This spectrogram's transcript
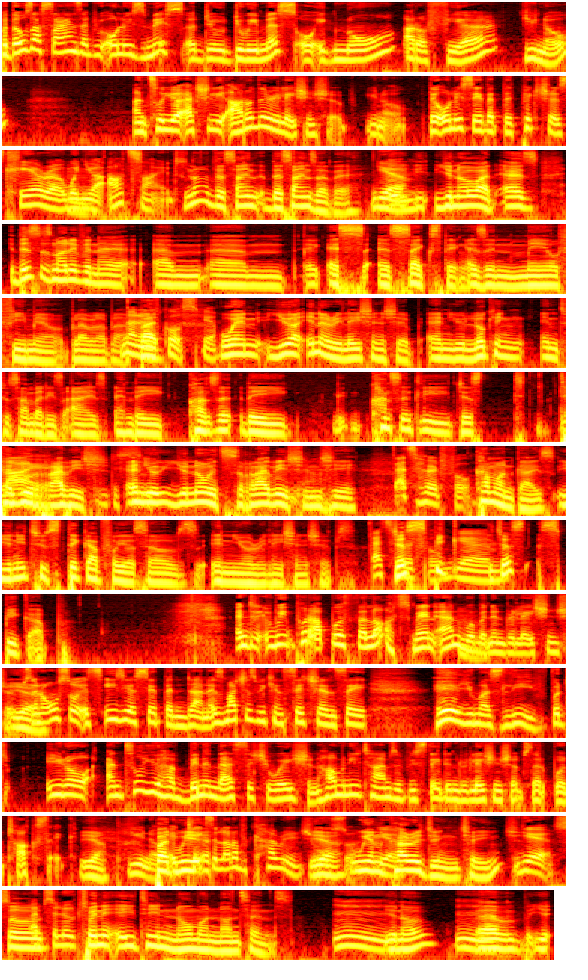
But those are signs that we always miss. Uh, do do we miss or ignore out of fear? You know, until you're actually out of the relationship. You know, they always say that the picture is clearer when you're outside. No, the sign the signs are there. Yeah. Y- you know what? As this is not even a um um a, a a sex thing, as in male female, blah blah blah. No, no, but of course, yeah. when you are in a relationship and you're looking into somebody's eyes and they constant they constantly just t- tell you rubbish and you you know it's rubbish and she That's hurtful. Come on, guys! You need to stick up for yourselves in your relationships. That's just hurtful. speak. Yeah. Just speak up. And we put up with a lot, men and women in relationships. Mm. Yeah. And also, it's easier said than done. As much as we can sit here and say, hey, you must leave. But, you know, until you have been in that situation, how many times have you stayed in relationships that were toxic? Yeah. You know, But it we- takes a lot of courage Yeah, also. we're Yeah. encouraging change. Yeah, So absolutely. 2018, no more nonsense. Mm. You know, um, you,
